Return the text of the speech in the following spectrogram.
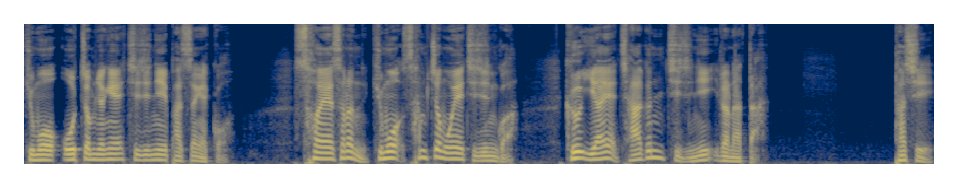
규모 5.0의 지진이 발생했고 서해에서는 규모 3.5의 지진과 그 이하의 작은 지진이 일어났다. 다시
